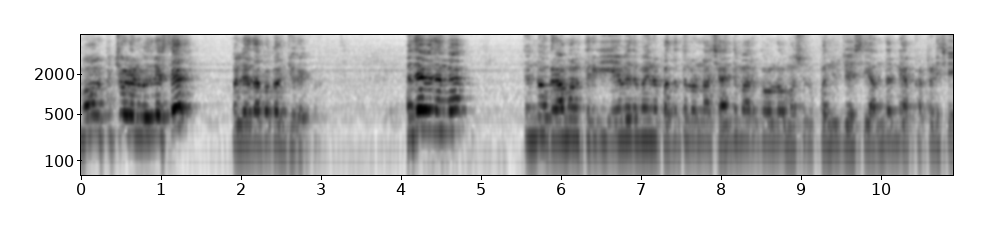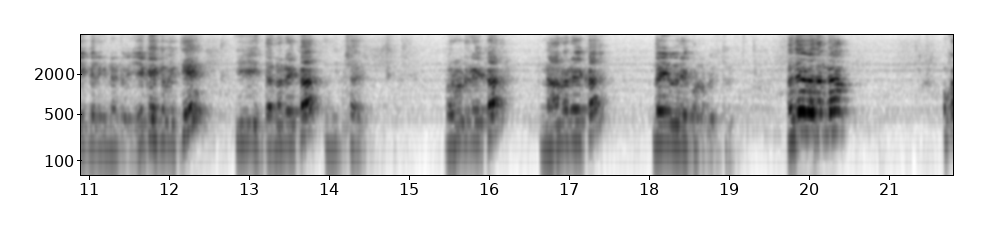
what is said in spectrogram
మామూలు పిచ్చోడని వదిలేస్తే మళ్ళీ యథాపకారం జీరో అయిపోయి అదేవిధంగా ఎన్నో గ్రామాలు తిరిగి ఏ విధమైన పద్ధతులు ఉన్నా శాంతి మార్గంలో మసులు పనులు చేసి అందరినీ ఆ కట్టడి చేయగలిగినటువంటి ఏకైక వ్యక్తి ఈ ధనరేఖ సారీ గరుడు రేఖ జ్ఞానరేఖ దైవరేఖ ఉన్న వ్యక్తులు అదేవిధంగా ఒక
